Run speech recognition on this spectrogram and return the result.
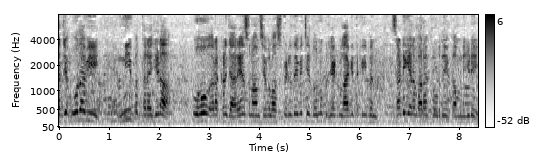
ਅੱਜ ਉਹਦਾ ਵੀ ਨੀਂਹ ਪੱਥਰ ਹੈ ਜਿਹੜਾ ਉਹ ਰੱਖਣ ਜਾ ਰਹੇ ਹਾਂ ਸੁਨਾਮ ਸਿਵਲ ਹਸਪੀਟਲ ਦੇ ਵਿੱਚ। ਇਹ ਦੋਨੋਂ ਪ੍ਰੋਜੈਕਟ ਮਿਲਾ ਕੇ ਤਕਰੀਬਨ 11.5 12 ਕਰੋੜ ਦੇ ਕੰਮ ਨੇ ਜਿਹੜੇ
